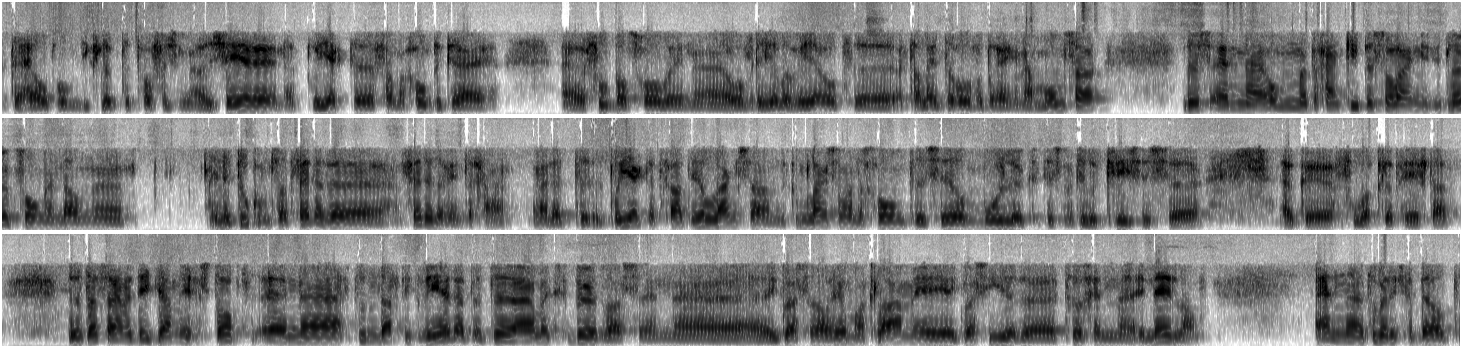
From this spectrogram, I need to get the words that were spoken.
te helpen om die club te professionaliseren en het project van de grond te krijgen. voetbalscholen in, over de hele wereld, talenten overbrengen naar Monza. Dus en om te gaan keepen zolang ik het leuk vond en dan in de toekomst wat verder, verder erin te gaan. Nou, dat, het project dat gaat heel langzaam, het komt langzaam aan de grond, het is heel moeilijk, het is natuurlijk crisis, elke voetbalclub heeft dat. Dus daar zijn we dit jaar mee gestopt. En uh, toen dacht ik weer dat het uh, eigenlijk gebeurd was. En uh, ik was er al helemaal klaar mee. Ik was hier terug in, in Nederland. En toen werd ik gebeld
